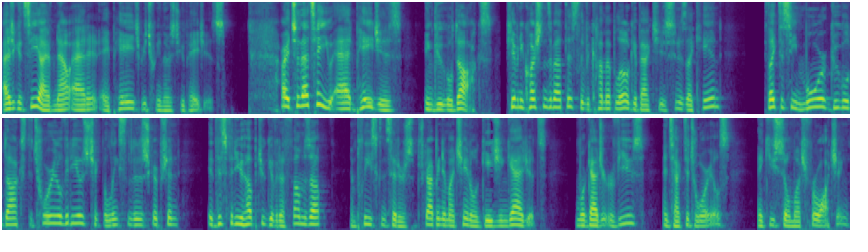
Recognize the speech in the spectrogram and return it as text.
As you can see, I have now added a page between those two pages. All right, so that's how you add pages in Google Docs. If you have any questions about this, leave a comment below. I'll get back to you as soon as I can. If you'd like to see more Google Docs tutorial videos, check the links in the description. If this video helped you, give it a thumbs up and please consider subscribing to my channel, Gauging Gadgets, more gadget reviews and tech tutorials. Thank you so much for watching.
